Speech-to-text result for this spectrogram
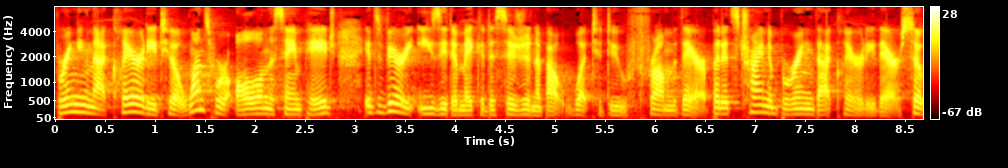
bringing that clarity to it, once we're all on the same page, it's very easy to make a decision about what to do from there. But it's trying to bring that clarity there. So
